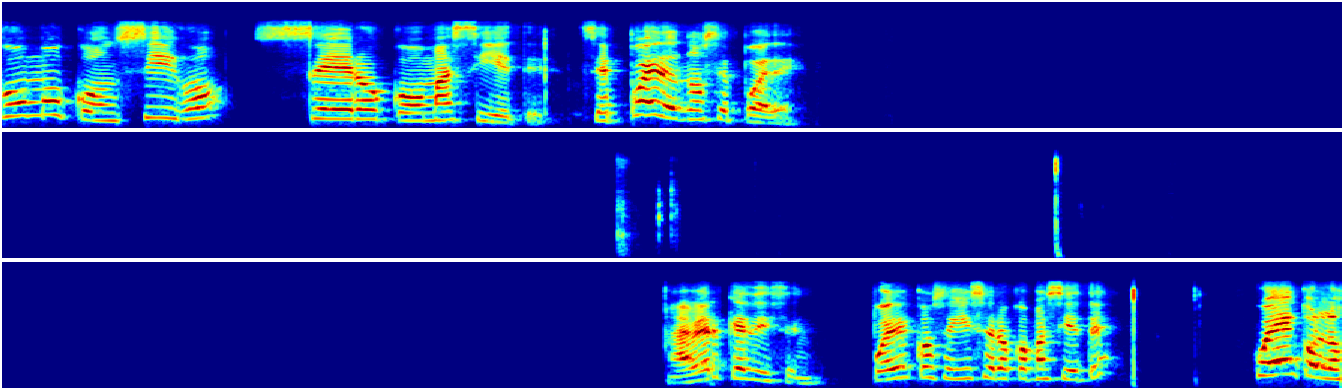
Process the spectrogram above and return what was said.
¿Cómo consigo 0,7? ¿Se puede o no se puede? A ver qué dicen. ¿Pueden conseguir 0,7? Jueguen con los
